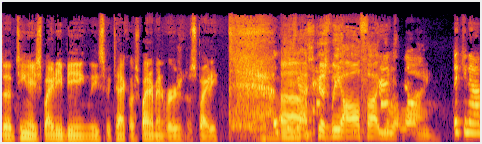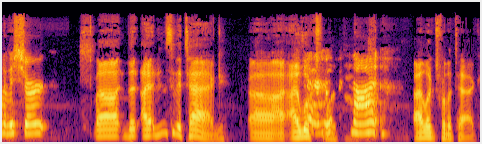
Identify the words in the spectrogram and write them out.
the teenage Spidey being the spectacular Spider-Man version of Spidey. Uh, yes, because we all thought you were lying. Sticking out of his shirt. Uh, the, I didn't see the tag. Uh, I, I looked Better for hope it. not. I looked for the tag.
